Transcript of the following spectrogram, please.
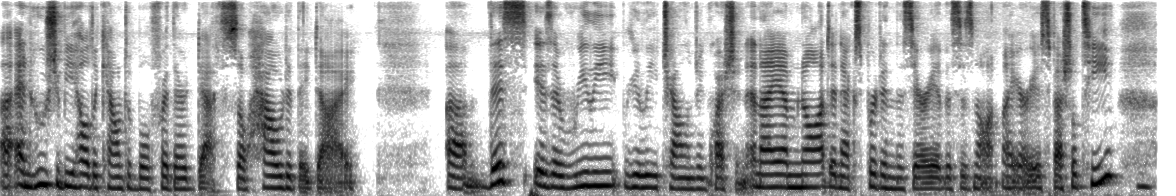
uh, and who should be held accountable for their death. So, how did they die? Um, this is a really, really challenging question. And I am not an expert in this area. This is not my area of specialty. Mm.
